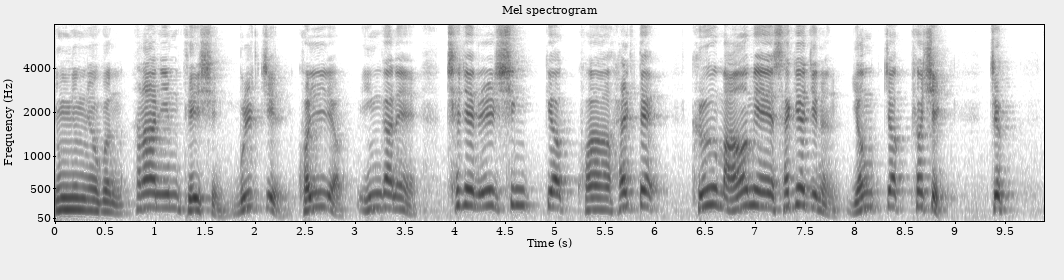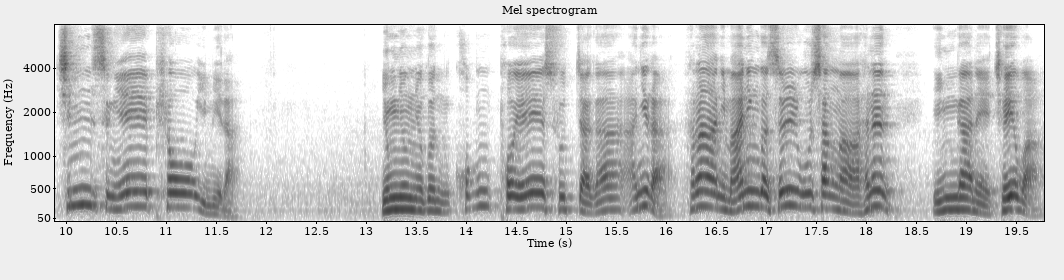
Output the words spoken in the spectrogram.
666은 하나님 대신 물질, 권력, 인간의 체제를 신격화할 때 그 마음에 새겨지는 영적 표식, 즉 짐승의 표입니다. 666은 공포의 숫자가 아니라 하나님 아닌 것을 우상화하는 인간의 죄와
